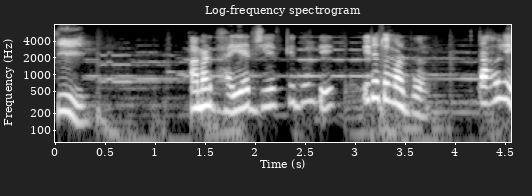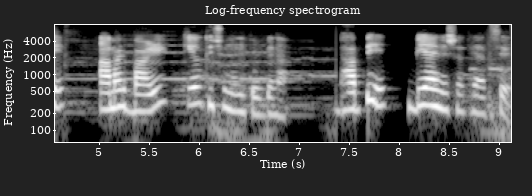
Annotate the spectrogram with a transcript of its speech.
কি? আমার ভাইয়ার জিএফ কে বলবে এটা তোমার বোন। তাহলে আমার বাড়ির কেউ কিছু মনে করবে না। ভাববে বেআইনের সাথে আছে।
